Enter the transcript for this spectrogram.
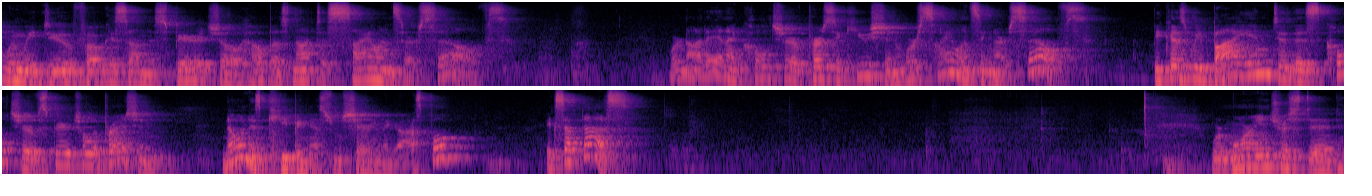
when we do focus on the spiritual, help us not to silence ourselves. We're not in a culture of persecution, we're silencing ourselves because we buy into this culture of spiritual oppression. No one is keeping us from sharing the gospel except us. We're more interested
